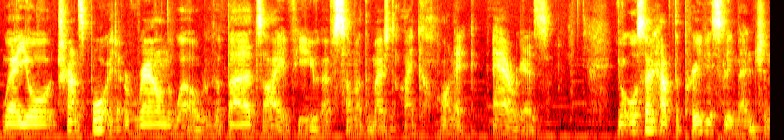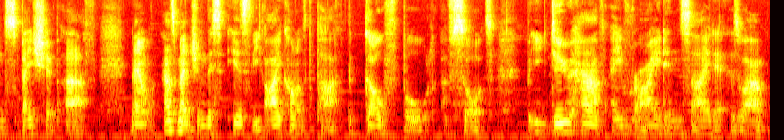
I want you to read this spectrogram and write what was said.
where you're transported around the world with a bird's eye view of some of the most iconic areas. You'll also have the previously mentioned Spaceship Earth. Now, as mentioned, this is the icon of the park, the golf ball of sorts, but you do have a ride inside it as well.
